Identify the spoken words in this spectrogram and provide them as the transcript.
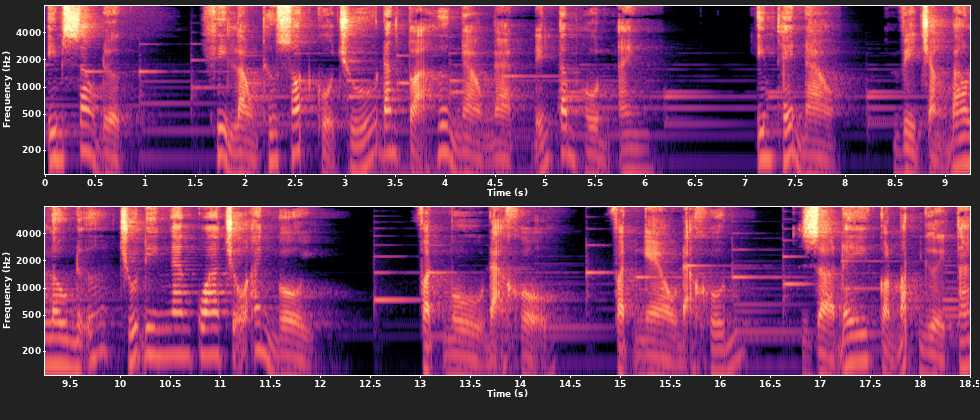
im sao được khi lòng thương xót của chúa đang tỏa hương ngào ngạt đến tâm hồn anh? Im thế nào vì chẳng bao lâu nữa, chúa đi ngang qua chỗ anh ngồi. Phật mù đã khổ, phật nghèo đã khốn. Giờ đây còn bắt người ta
